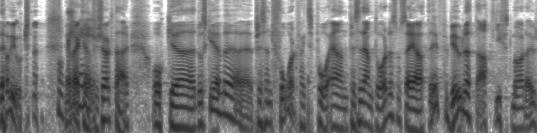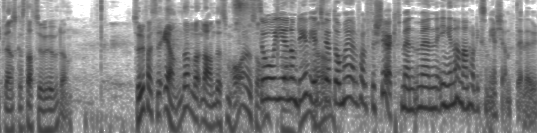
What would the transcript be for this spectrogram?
det har vi gjort. Okay. Vi har verkligen försökt det här. Och eh, då skrev eh, president Ford faktiskt på en presidentorder som säger att det är förbjudet att giftmörda utländska statsöverhuvuden. Så det är faktiskt det enda landet som har en sån. Så genom det vet ja. vi att de har i alla fall försökt, men, men ingen annan har liksom erkänt eller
